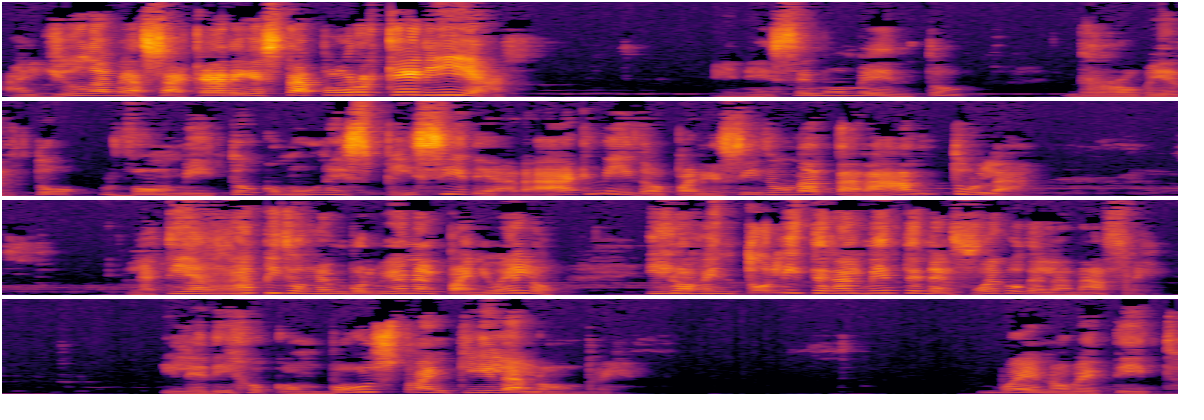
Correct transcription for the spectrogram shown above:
Ayúdame a sacar esta porquería. En ese momento, Roberto vomitó como una especie de arácnido, parecido a una tarántula. La tía rápido lo envolvió en el pañuelo y lo aventó literalmente en el fuego del anafre y le dijo con voz tranquila al hombre Bueno, Betito,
